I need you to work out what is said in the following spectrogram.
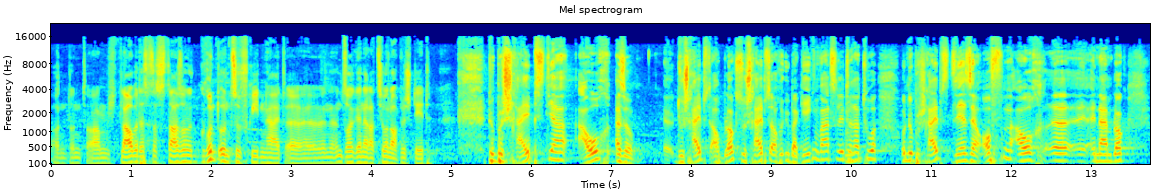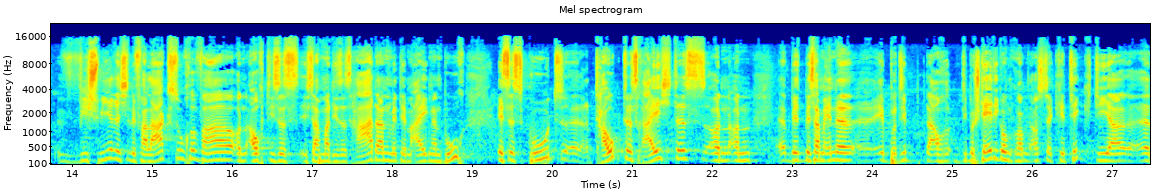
Und, und ähm, ich glaube, dass das da so eine Grundunzufriedenheit äh, in unserer Generation auch besteht. Du beschreibst ja auch, also du schreibst auch Blogs, du schreibst auch über Gegenwartsliteratur mhm. und du beschreibst sehr, sehr offen auch äh, in deinem Blog, wie schwierig eine Verlagssuche war und auch dieses, ich sag mal, dieses Hadern mit dem eigenen Buch. Ist es gut, äh, taugt es, reicht es und, und äh, bis, am Ende äh, im Prinzip da auch die Bestätigung kommt aus der Kritik, die ja äh,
